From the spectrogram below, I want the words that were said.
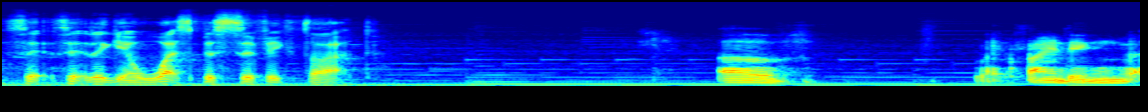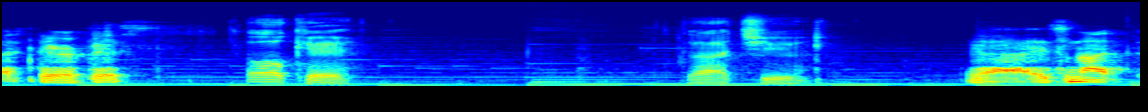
Say, say it again. What specific thought? Of like finding a therapist. Okay. Got you. Yeah, it's not.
